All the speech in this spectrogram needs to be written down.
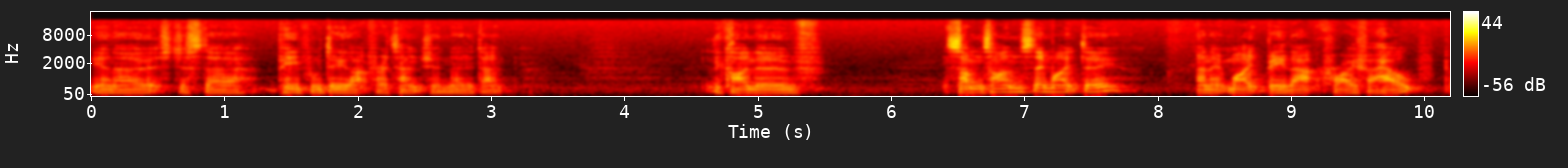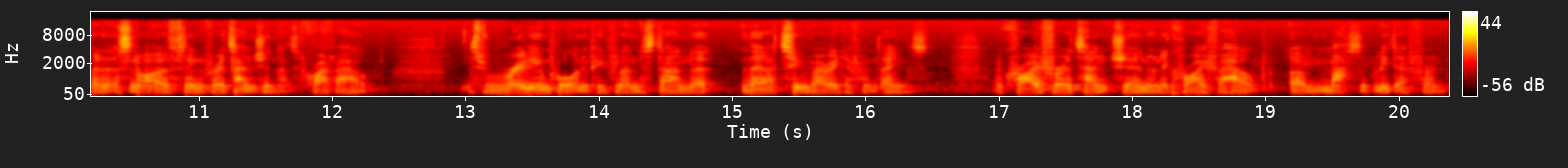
You know, it's just uh, people do that for attention. No, they don't. The kind of sometimes they might do, and it might be that cry for help, but it's not a thing for attention, that's a cry for help. It's really important that people understand that they are two very different things. A cry for attention and a cry for help are massively different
